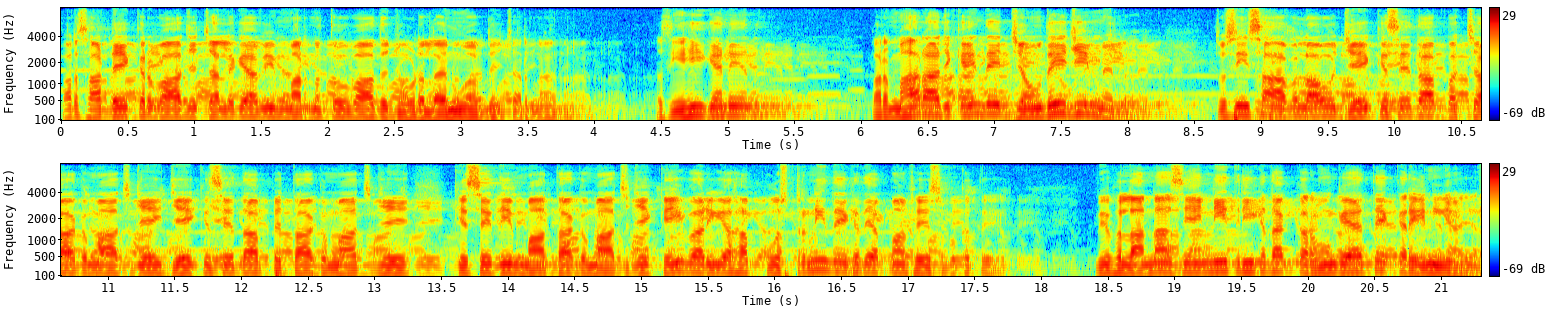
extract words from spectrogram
ਪਰ ਸਾਡੇ ਇੱਕ ਰਿਵਾਜ ਚੱਲ ਗਿਆ ਵੀ ਮਰਨ ਤੋਂ ਬਾਅਦ ਜੋੜ ਲੈ ਇਹਨੂੰ ਆਪਦੇ ਚਰਨਾਂ ਨਾਲ। ਅਸੀਂ ਇਹੀ ਕਹਿੰਦੇ ਆ ਨਾ। ਪਰ ਮਹਾਰਾਜ ਕਹਿੰਦੇ ਜਿਉਂਦੇ ਜੀ ਮਿਲ। ਤੁਸੀਂ ਹਿਸਾਬ ਲਾਓ ਜੇ ਕਿਸੇ ਦਾ ਬੱਚਾ ਗਮਾਚ ਜੇ ਜੇ ਕਿਸੇ ਦਾ ਪਿਤਾ ਗਮਾਚ ਜੇ ਕਿਸੇ ਦੀ ਮਾਤਾ ਗਮਾਚ ਜੇ ਕਈ ਵਾਰੀ ਆਹ ਪੋਸਟਰ ਨਹੀਂ ਦੇਖਦੇ ਆਪਾਂ ਫੇਸਬੁੱਕ ਤੇ। ਵੀ ਫਲਾਨਾ ਸੀ ਇੰਨੀ ਤਰੀਕ ਦਾ ਘਰੋਂ ਗਿਆ ਤੇ ਘਰੇ ਨਹੀਂ ਆਇਆ।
